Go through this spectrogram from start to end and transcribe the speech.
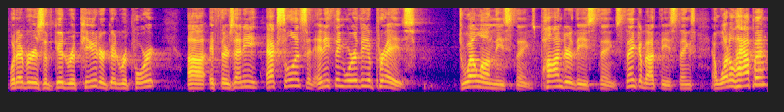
whatever is of good repute or good report, uh, if there's any excellence and anything worthy of praise, dwell on these things, ponder these things, think about these things, and what'll happen?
